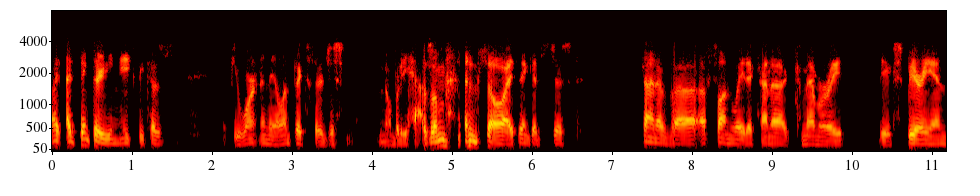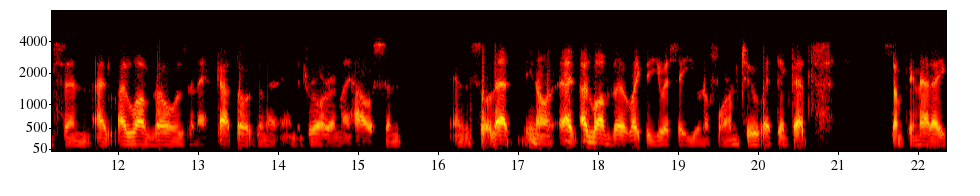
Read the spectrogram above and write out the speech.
I, I think they're unique because you weren't in the Olympics, they're just nobody has them, and so I think it's just kind of a, a fun way to kind of commemorate the experience and I, I love those and I've got those in the, in the drawer in my house and and so that you know I, I love the like the USA uniform too. I think that's something that I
